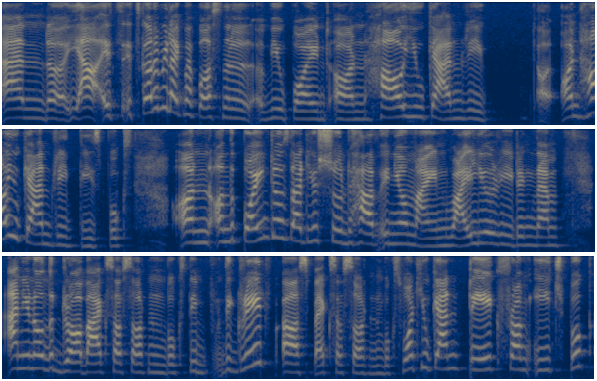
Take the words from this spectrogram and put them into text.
and uh, yeah, it's, it's going to be like my personal viewpoint on how you can read on how you can read these books, on, on the pointers that you should have in your mind while you're reading them, and you know the drawbacks of certain books, the, the great aspects of certain books, what you can take from each book.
